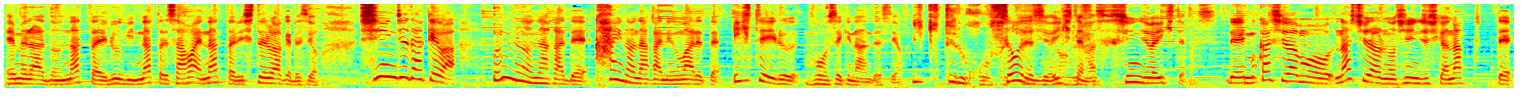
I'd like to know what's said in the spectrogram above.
エメラルドになったりルビーになったりサファイになったりしてるわけですよ。真珠だけは海の中で貝の中に生まれて生きている宝石なんですよ。生きてる宝石そうですよ生きてます。真珠は生きてます。で昔はもうナチュラルの真珠しかなくて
